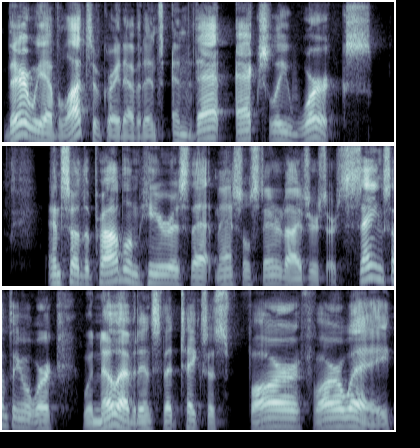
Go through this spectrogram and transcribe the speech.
There we have lots of great evidence, and that actually works. And so the problem here is that national standardizers are saying something will work with no evidence that takes us far, far away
